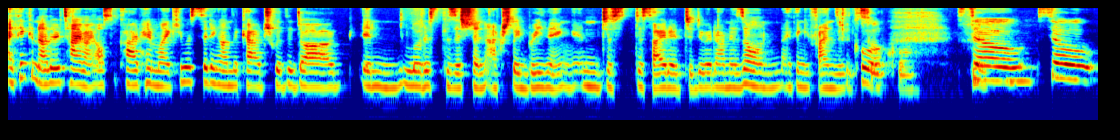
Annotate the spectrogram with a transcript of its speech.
I think another time I also caught him like he was sitting on the couch with the dog in lotus position, actually breathing, and just decided to do it on his own. I think he finds it cool. so cool. So, so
